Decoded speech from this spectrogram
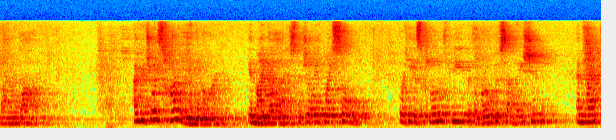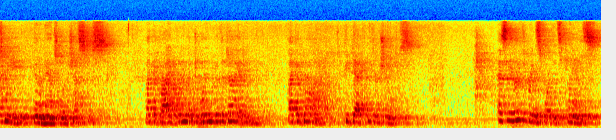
by our God. I rejoice heartily in the Lord. In my God is the joy of my soul, for he has clothed me with a robe of salvation and wrapped me in a mantle of justice, like a bridegroom adorned with a diadem, like a bride bedecked with her jewels. As the earth brings forth its plants,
